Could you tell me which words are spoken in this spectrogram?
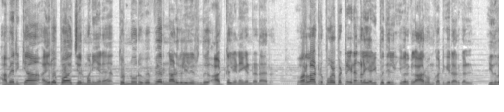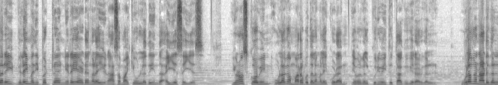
அமெரிக்கா ஐரோப்பா ஜெர்மனி என தொண்ணூறு வெவ்வேறு நாடுகளிலிருந்து ஆட்கள் இணைகின்றனர். வரலாற்று புகழ்பெற்ற இடங்களை அழிப்பதில் இவர்கள் ஆர்வம் காட்டுகிறார்கள். இதுவரை விலை மதிப்பற்ற நிறைய இடங்களை நாசமாக்கி உள்ளது இந்த ஐஎஸ்ஐஎஸ் யுனெஸ்கோவின் உலக மரபு தலங்களை கூட இவர்கள் குறிவைத்து தாக்குகிறார்கள். உலக நாடுகள்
